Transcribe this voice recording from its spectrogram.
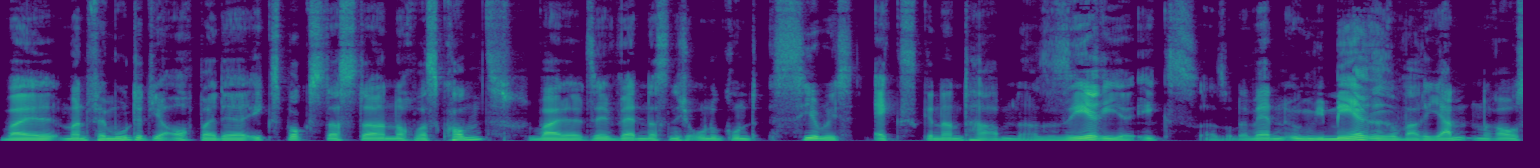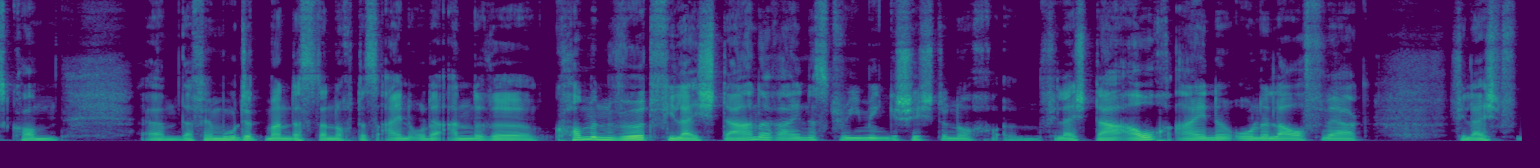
Weil man vermutet ja auch bei der Xbox, dass da noch was kommt, weil sie werden das nicht ohne Grund Series X genannt haben, also Serie X. Also da werden irgendwie mehrere Varianten rauskommen. Ähm, da vermutet man, dass da noch das ein oder andere kommen wird. Vielleicht da eine reine Streaming-Geschichte noch. Ähm, vielleicht da auch eine ohne Laufwerk vielleicht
